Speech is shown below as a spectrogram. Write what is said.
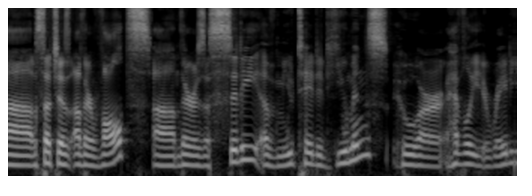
uh, such as other vaults. Um, there is a city of mutated humans who are heavily irradiated.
